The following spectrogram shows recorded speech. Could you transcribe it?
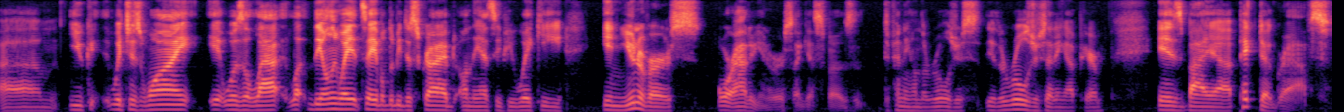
Um, you which is why it was allowed. The only way it's able to be described on the SCP Wiki in universe or out of universe, I guess, suppose, depending on the rules you're the rules you're setting up here, is by uh, pictographs.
